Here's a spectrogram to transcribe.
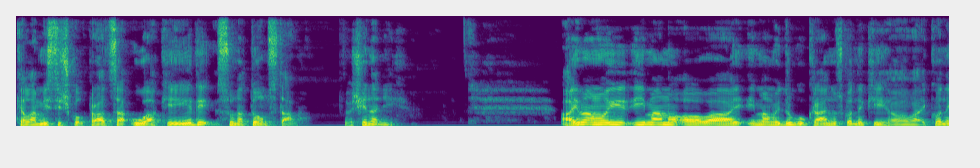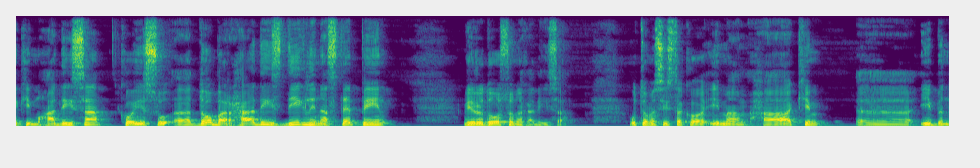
kelamističkog pravca u akidi su na tom stavu većina njih. A imamo i imamo ovaj imamo i drugu krajnost kod nekih ovaj kod nekih muhadisa koji su uh, dobar hadis digli na stepen vjerodostojnog hadisa. U tome se istakao imam Hakim uh, Ibn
